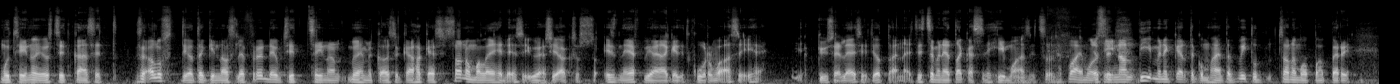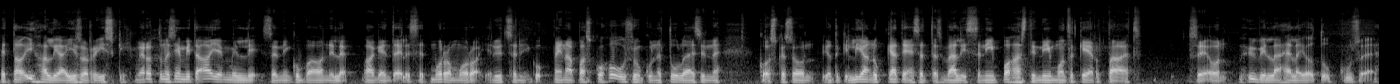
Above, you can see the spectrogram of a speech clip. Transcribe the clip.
mutta siinä on just sit kans, että se alusti jotenkin on sille Freddy, mutta sitten siinä on myöhemmin kausi käy hakea se sanomalehden siinä yhdessä jaksossa, ja sitten ne FBI-agentit kurvaa siihen ja kyselee sitten jotain näistä. Sitten se menee takaisin himaan, sitten se on se. Ja siinä on- viimeinen kerta, kun mä häntä vitun sanomapaperi, että on ihan liian iso riski. Verrattuna siihen, mitä aiemmin li- se niinku vaan on niille agenteille, se, että moro moro, ja nyt se niinku meinaa pasko housuun, kun ne tulee sinne, koska se on jotenkin liannut käteensä tässä välissä niin pahasti niin monta kertaa, että se on hyvin lähellä joutuu kuseen.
